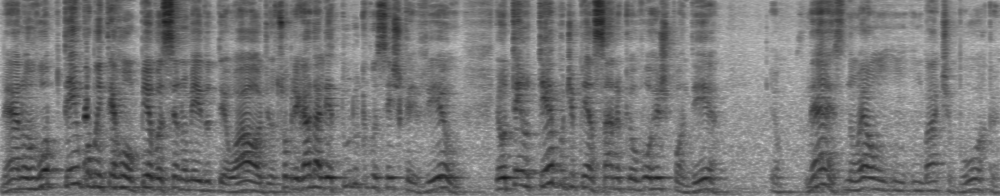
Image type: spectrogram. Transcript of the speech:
né? Não vou, tenho como interromper você no meio do teu áudio, eu sou obrigado a ler tudo que você escreveu, eu tenho tempo de pensar no que eu vou responder, eu, né? Não é um, um bate-boca.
